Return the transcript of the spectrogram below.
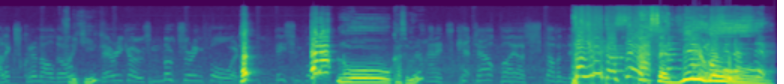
Alex Grimaldo. Free kick. There he goes, motoring forward. Huh? Decent. No, Casemiro. And it's kept out by a stubborn Can you defender. intercept? Casemiro.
